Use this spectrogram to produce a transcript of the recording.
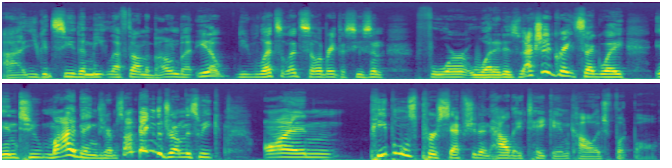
uh, you could see the meat left on the bone, but you know, you, let's let's celebrate the season for what it is. Actually, a great segue into my bang the drum. So I'm banging the drum this week on people's perception and how they take in college football.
